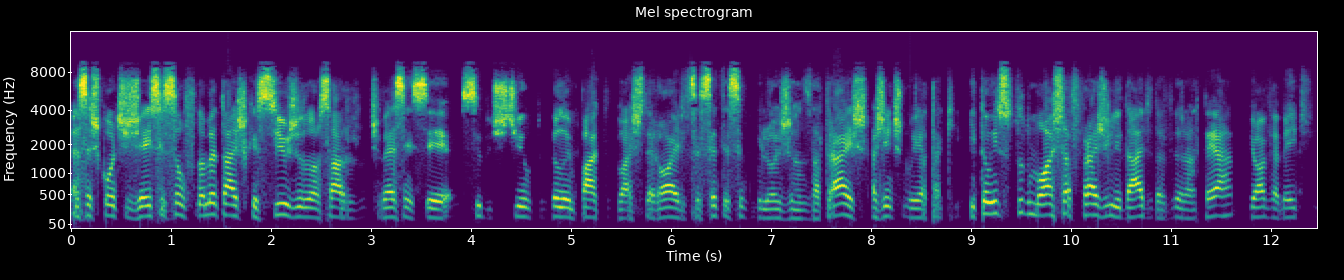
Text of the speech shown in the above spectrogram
essas contingências são fundamentais, porque se os dinossauros não tivessem ser, sido extintos pelo impacto do asteroide 65 milhões de anos atrás, a gente não ia estar aqui. Então isso tudo mostra a fragilidade da vida na Terra, e obviamente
